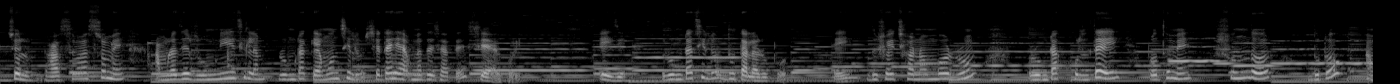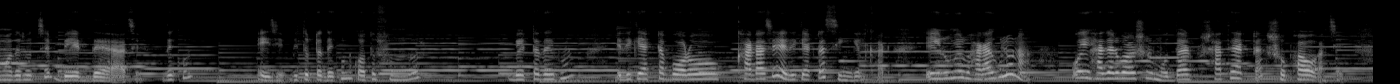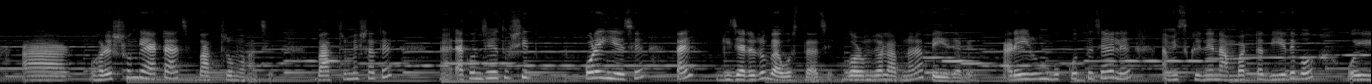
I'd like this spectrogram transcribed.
চলুন, ভারত সেবা আশ্রমে আমরা যে রুম নিয়েছিলাম রুমটা কেমন ছিল সেটাই আপনাদের সাথে শেয়ার করি। এই যে রুমটা ছিল দুতলার উপর। এই দুশো ছ নম্বর রুম রুমটা খুলতেই প্রথমে সুন্দর দুটো আমাদের হচ্ছে বেড দেয়া আছে। দেখুন, এই যে, ভিতরটা দেখুন কত সুন্দর। বেডটা দেখুন। এদিকে একটা বড় খাট আছে, এদিকে একটা সিঙ্গেল খাট। এই রুমের ভাড়াগুলো না ওই হাজার বারোশোর মধ্যে, আর সাথে একটা সোফাও আছে। আর ঘরের সঙ্গে অ্যাটাচ বাথরুমও আছে। বাথরুমের সাথে এখন যেহেতু শীত পড়ে গিয়েছে, তাই গিজারেরও ব্যবস্থা আছে। গরম জল আপনারা পেয়ে যাবেন। আর এই রুম বুক করতে চাইলে আমি স্ক্রিনে নাম্বারটা দিয়ে দেবো। ওই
